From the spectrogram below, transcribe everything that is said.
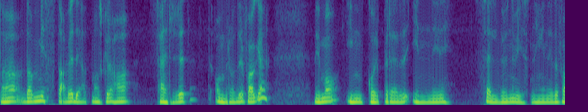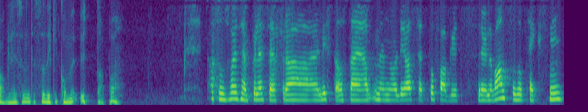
Da, da mista vi det at man skulle ha færre områder i faget. Vi må inkorporere det inn i selve undervisningen i det faglige, så det ikke kommer utapå. Ja, sånn som for jeg ser fra lista hos deg, men Når de har sett på fagets relevans, altså teksten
